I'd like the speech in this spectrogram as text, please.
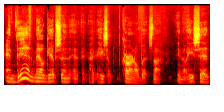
And then Mel Gibson, he's a colonel, but it's not, you know, he said,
